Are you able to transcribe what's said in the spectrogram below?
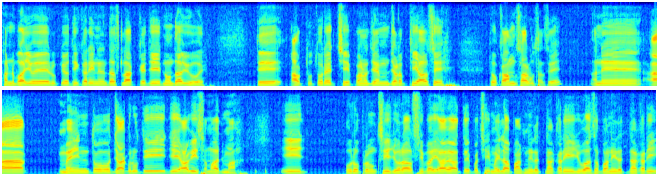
ફંડ ભાઈઓએ રૂપિયોથી કરીને દસ લાખ કે જે નોંધાવ્યું હોય તે આવતું તો રહે જ છે, પણ જેમ ઝડપથી આવશે તો કામ સારું થશે. અને આ મેઇન તો જાગૃતિ જે આવી સમાજમાં એ પૂર્વ પ્રમુખ શ્રી જોરાવરસિંહભાઈ આવ્યા તે પછી મહિલા પાંખની રચના કરી, યુવા સભાની રચના કરી,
